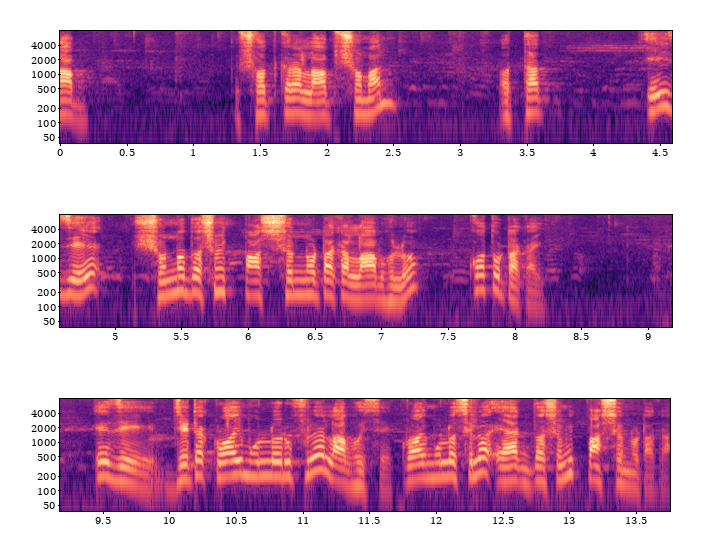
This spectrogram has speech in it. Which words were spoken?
লাভ। তো শতকরা লাভ সমান, অর্থাৎ এই যে শূন্য দশমিক পাঁচ শূন্য টাকা লাভ হলো, কত টাকায়? এই যে যেটা ক্রয় মূল্যর উপরে লাভ হয়েছে, ক্রয় মূল্য ছিল এক দশমিক পাঁচ শূন্য টাকা।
